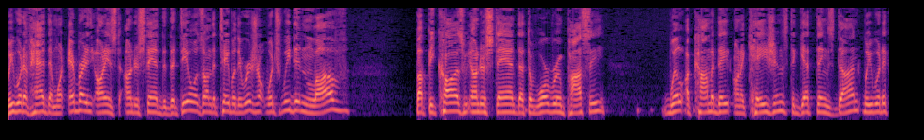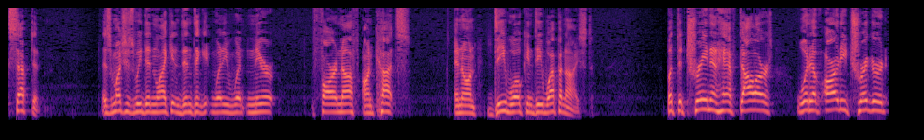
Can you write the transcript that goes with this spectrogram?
we would have had them. Want everybody in the audience to understand that the deal was on the table, the original, which we didn't love, but because we understand that the war room posse will accommodate on occasions to get things done, we would accept it. As much as we didn't like it and didn't think it when he went near far enough on cuts and on de-woke and de-weaponized. But the trillion and a half dollars would have already triggered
